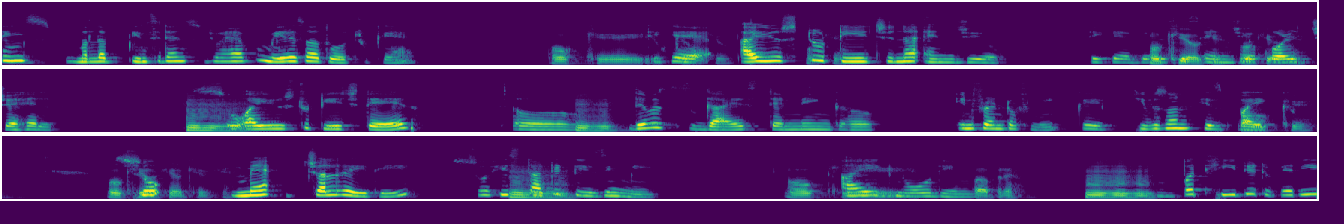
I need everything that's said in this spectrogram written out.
थिंग्स मतलब इंसिडेंट्स जो है वो मेरे साथ हो चुके हैं। ओके ठीक है? I use to teach in a NGO ठीक है? There is this NGO called जहल so I use to teach there there was this guy standing in front of me okay he was on his bike okay okay okay okay मैं चल रही थी so he started teasing me me I ignored him hmm hmm hmm but he did very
